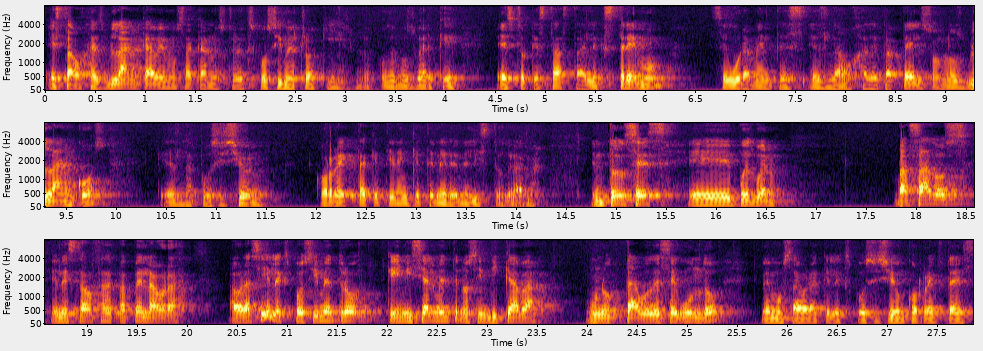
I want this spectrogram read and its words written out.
esta hoja es blanca, vemos acá nuestro exposímetro, aquí lo podemos ver que esto que está hasta el extremo, seguramente es, la hoja de papel, son los blancos, que es la posición correcta que tienen que tener en el histograma. Entonces, eh, pues bueno, basados en esta hoja de papel, ahora, ahora sí el exposímetro que inicialmente nos indicaba un octavo de segundo, vemos ahora que la exposición correcta es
